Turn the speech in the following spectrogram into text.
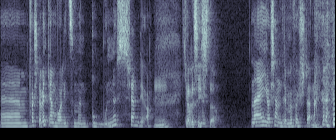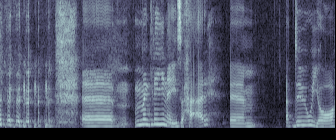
Ehm, första veckan var lite som en bonus kände jag. Mm. Jag- Eller sista. Nej, jag kände det med första. Ehm, men grejen är ju så här. ehm, att du och jag,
